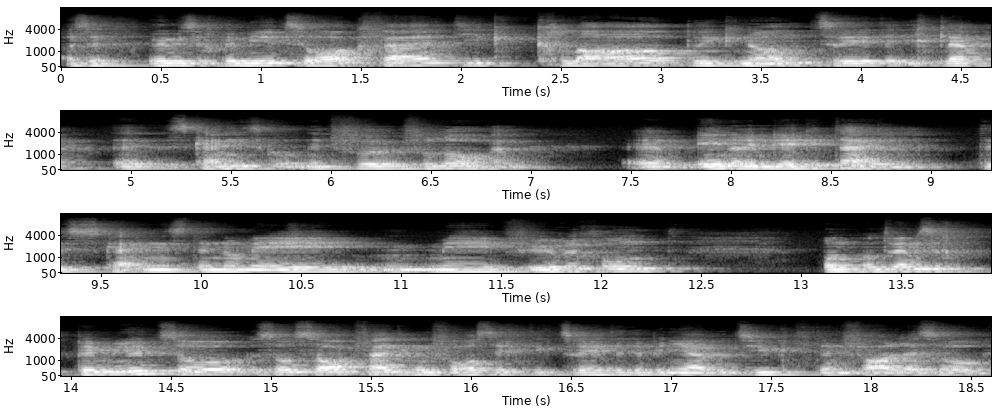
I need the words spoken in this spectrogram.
Also, wenn man sich bemüht, sorgfältig, klar, prägnant zu reden, ich glaube, äh, das Geheimnis geht nicht verloren. Äh, eher im Gegenteil das Geheimnis dann noch mehr, mehr führen kommt. Und, und wenn man sich bemüht, so, so sorgfältig und vorsichtig zu reden, dann bin ich auch überzeugt, dann fallen so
